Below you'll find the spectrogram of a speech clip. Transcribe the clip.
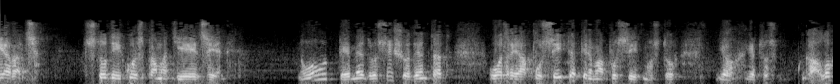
ievads, studiju kursa pamatjēdzieni. Nu, tie mēs drusku šodien tad otrajā pusītē, pirmā pusīte mums tur jau iet uz galu.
